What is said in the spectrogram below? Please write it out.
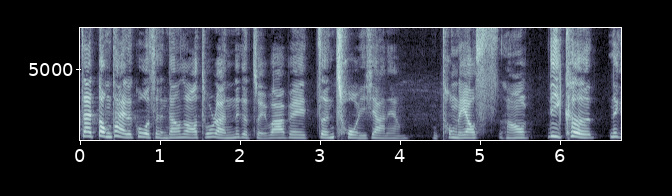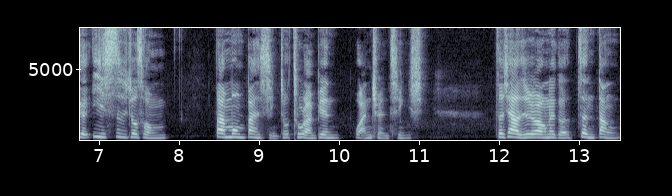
在动态的过程当中，然后突然那个嘴巴被针戳一下那样，痛的要死，然后立刻那个意识就从半梦半醒，就突然变完全清醒。这下子就让那个震荡，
